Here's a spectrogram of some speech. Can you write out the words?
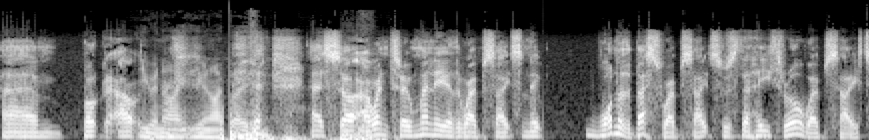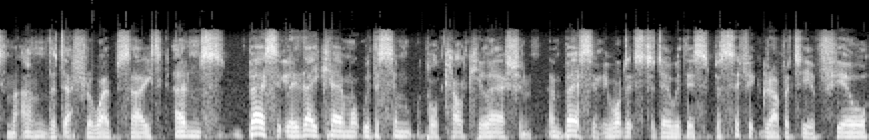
um, but I, You and I, you and I both. uh, so I went through many of the websites, and it, one of the best websites was the Heathrow website and the DEFRA website. And basically, they came up with a simple calculation. And basically, what it's to do with is specific gravity of fuel.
